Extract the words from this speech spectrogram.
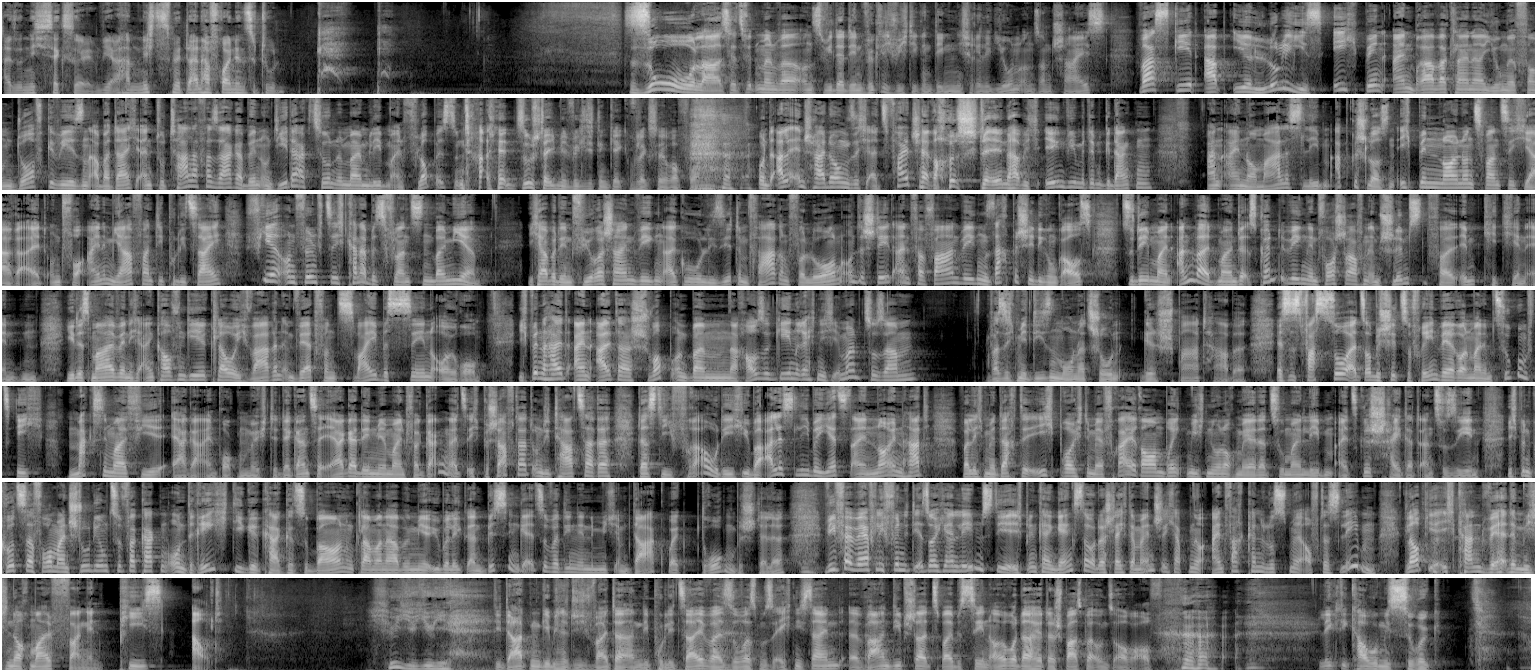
Also nicht sexuell. Wir haben nichts mit deiner Freundin zu tun. So, Lars, jetzt widmen wir uns wieder den wirklich wichtigen Dingen, nicht Religion und so'n Scheiß. Was geht ab, ihr Lullis? Ich bin ein braver kleiner Junge vom Dorf gewesen, aber da ich ein totaler Versager bin und jede Aktion in meinem Leben ein Flop ist und alle, so stelle ich mir wirklich den Gagreflex-Hörer vor, und alle Entscheidungen sich als falsch herausstellen, habe ich irgendwie mit dem Gedanken an ein normales Leben abgeschlossen. Ich bin 29 Jahre alt und vor einem Jahr fand die Polizei 54 Cannabispflanzen bei mir. Ich habe den Führerschein wegen alkoholisiertem Fahren verloren und es steht ein Verfahren wegen Sachbeschädigung aus, zudem mein Anwalt meinte, es könnte wegen den Vorstrafen im schlimmsten Fall im Kittchen enden. Jedes Mal, wenn ich einkaufen gehe, klaue ich Waren im Wert von zwei bis zehn Euro. Ich bin halt ein alter Schwopp und beim Nachhausegehen rechne ich immer zusammen, was ich mir diesen Monat schon gespart habe. Es ist fast so, als ob ich schizophren wäre und meinem Zukunfts-Ich maximal viel Ärger einbrocken möchte. Der ganze Ärger, den mir mein Vergangenheits-Ich beschafft hat und die Tatsache, dass die Frau, die ich über alles liebe, jetzt einen neuen hat, weil ich mir dachte, ich bräuchte mehr Freiraum, bringt mich nur noch mehr dazu, mein Leben als gescheitert anzusehen. Ich bin kurz davor, mein Studium zu verkacken und richtige Kacke zu bauen. In Klammern habe mir überlegt, ein bisschen Geld zu verdienen, indem ich im Dark Web Drogen bestelle. Wie verwerflich findet wählt ihr solch einen Lebensstil? Ich bin kein Gangster oder schlechter Mensch, ich habe nur einfach keine Lust mehr auf das Leben. Glaubt ihr, ich kann, werde mich nochmal fangen. Peace out. Huiuiui. Die Daten gebe ich natürlich weiter an die Polizei, weil sowas muss echt nicht sein. Äh, Warendiebstahl zwei bis zehn Euro, da hört der Spaß bei uns auch auf. Legt die Kaugummis zurück.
